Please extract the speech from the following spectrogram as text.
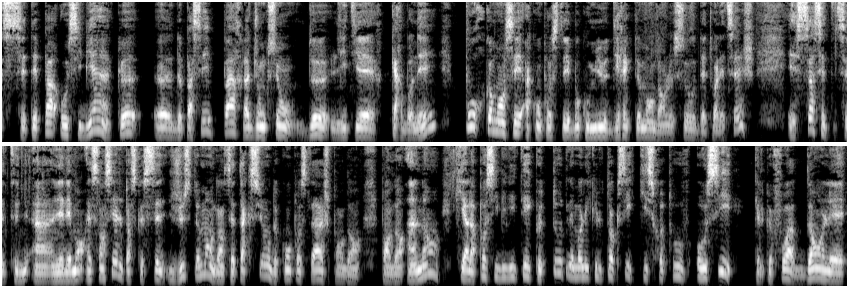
c'était pas aussi bien que euh, de passer par l'adjonction de litière carbonée pour commencer à composter beaucoup mieux directement dans le seau des toilettes sèches. Et ça, c'est un élément essentiel parce que c'est justement dans cette action de compostage pendant, pendant un an qu'il y a la possibilité que toutes les molécules toxiques qui se retrouvent aussi quelquefois dans les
